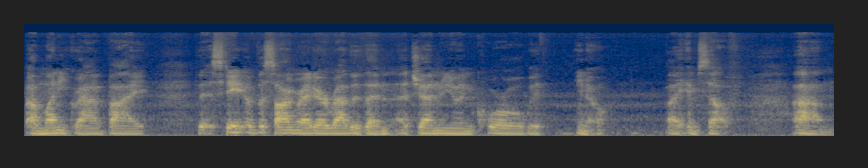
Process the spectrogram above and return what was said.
a money grab by the estate of the songwriter rather than a genuine quarrel with, you know, by himself. Um,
